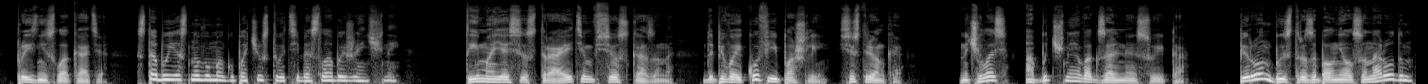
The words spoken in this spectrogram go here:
— произнесла Катя. «С тобой я снова могу почувствовать себя слабой женщиной». «Ты моя сестра, этим все сказано. Допивай кофе и пошли, сестренка». Началась обычная вокзальная суета. Перрон быстро заполнялся народом,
